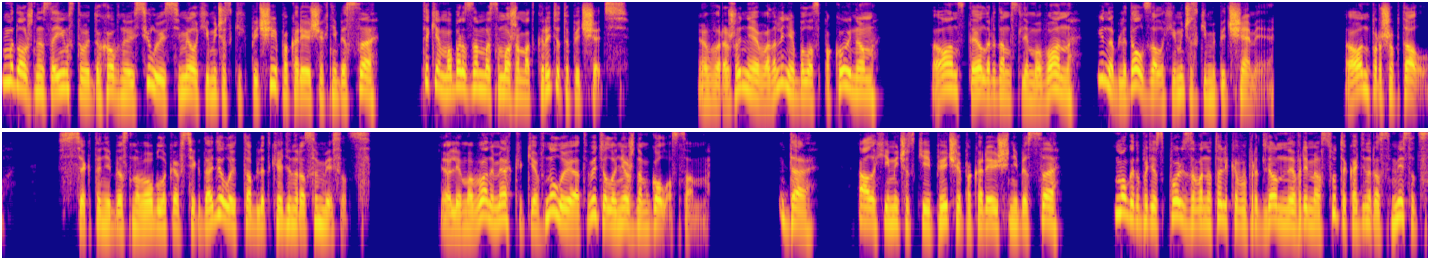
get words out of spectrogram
мы должны заимствовать духовную силу из семи алхимических печей, покоряющих небеса. Таким образом, мы сможем открыть эту печать». Выражение Ван Линя было спокойным, он стоял рядом с Лимуван и наблюдал за алхимическими печами. Он прошептал. «Секта Небесного Облака всегда делает таблетки один раз в месяц». Лимуван мягко кивнула и ответила нежным голосом. «Да, алхимические печи, покоряющие небеса, могут быть использованы только в определенное время суток один раз в месяц,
